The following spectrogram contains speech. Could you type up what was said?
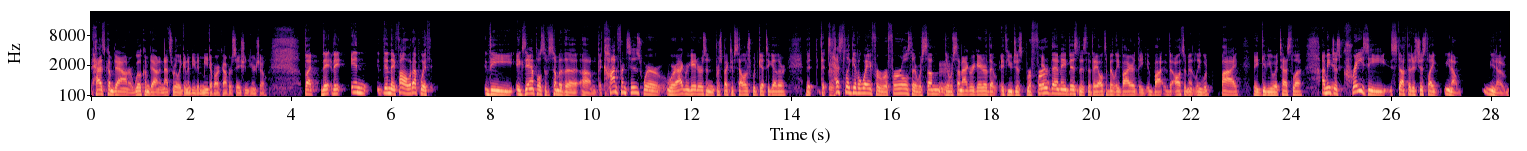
has come down or will come down, and that's really going to be the meat of our conversation here, Joe. But they they in then they follow it up with the examples of some of the um, the conferences where where aggregators and prospective sellers would get together, the the mm. Tesla giveaway for referrals. There was some mm. there was some aggregator that if you just referred yeah. them a business that they ultimately buy or they buy ultimately would buy, they'd give you a Tesla. I mean, yeah. just crazy stuff that is just like you know you know,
